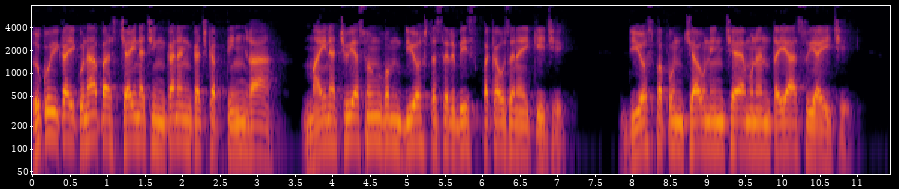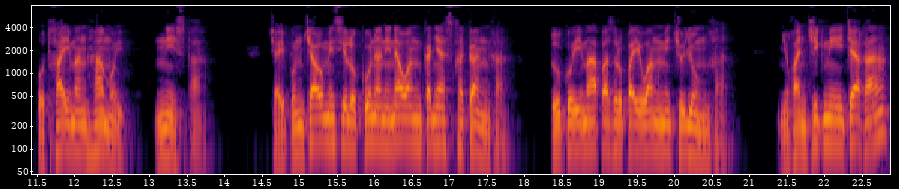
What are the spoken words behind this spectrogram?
Tukuy kaykunapas chayna chinkanan kachkaptinqa, mayna chuya sunqum Diosta servispa kawsanaykichik. Diospa punchawnin chayamunantaya suyaychik, utqayman hamuy, nispa. Chay punchawmi silukuna ninawan kañasqa kanja, tukuy imapas rupaywanmi chullunqa. Ñuqanchikmi ichaqa,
